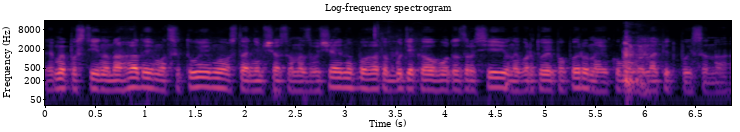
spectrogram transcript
ми постійно нагадуємо, цитуємо. Останнім часом надзвичайно багато. Будь-яка угода з Росією не вартує паперу, на якому вона підписана.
